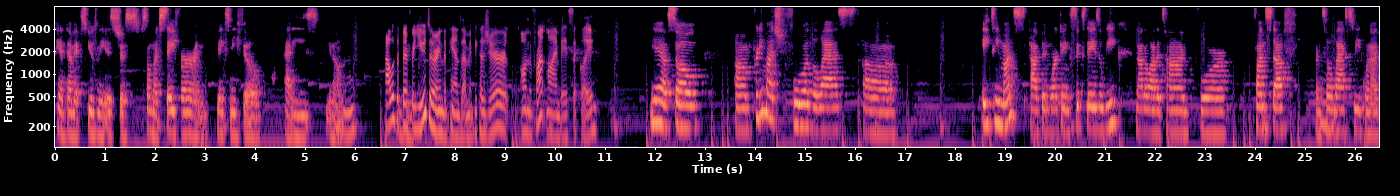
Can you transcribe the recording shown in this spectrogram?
pandemic, excuse me, it's just so much safer and makes me feel at ease, you know. Mhm. How has it been for Mhm. you during the pandemic? Because you're on the front line basically. Yeah, so um, pretty much for the last uh, 18 months, I've been working six days a week, not a lot of time for fun stuff until Mhm. last week when I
